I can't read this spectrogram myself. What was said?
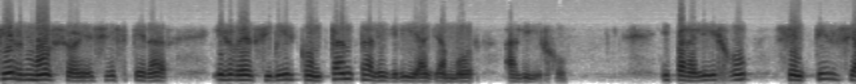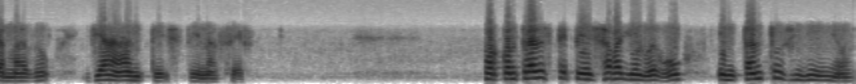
Qué hermoso es esperar y recibir con tanta alegría y amor al Hijo. Y para el Hijo sentirse amado ya antes de nacer. Por contraste pensaba yo luego en tantos niños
